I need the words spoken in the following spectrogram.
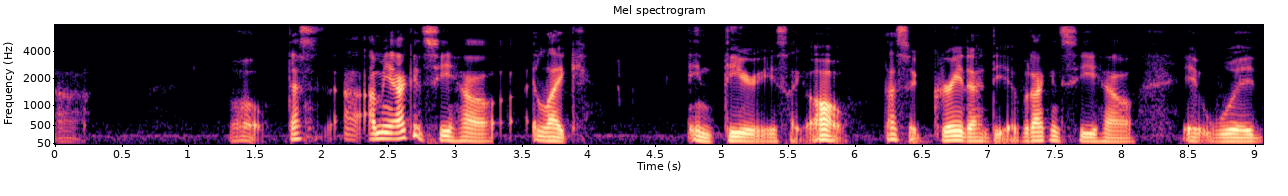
Uh, oh, that's. I mean, I could see how like in theory, it's like, oh, that's a great idea. But I can see how it would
